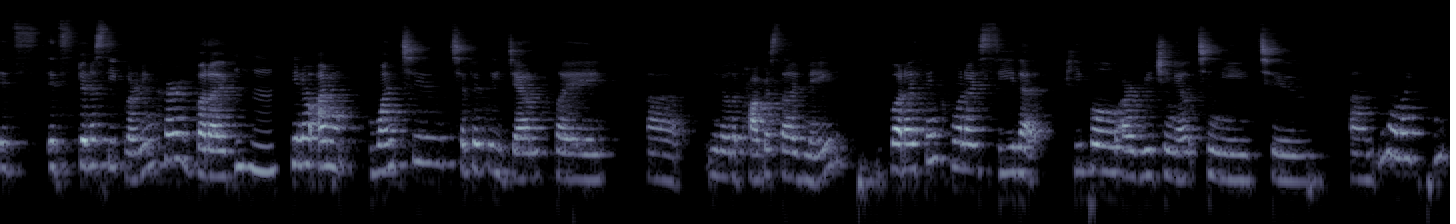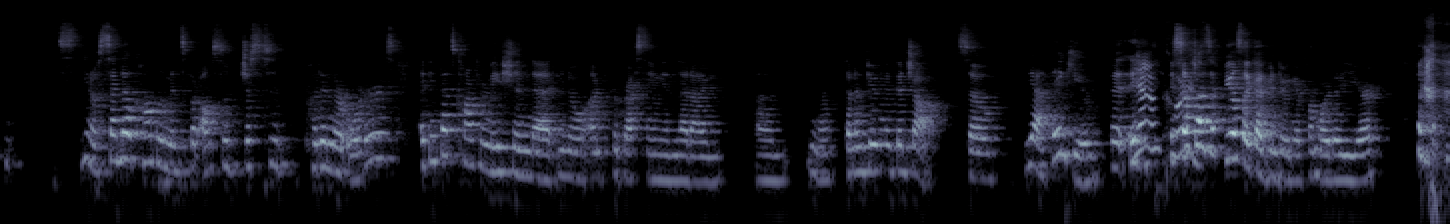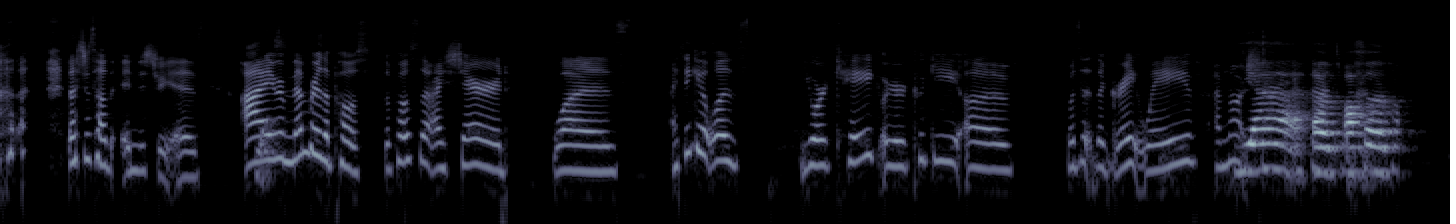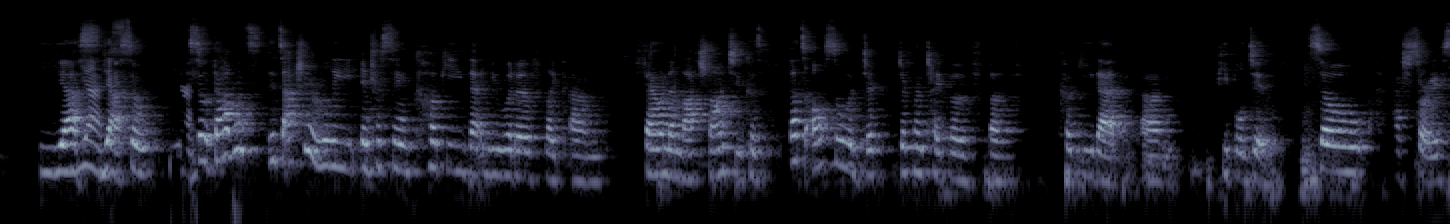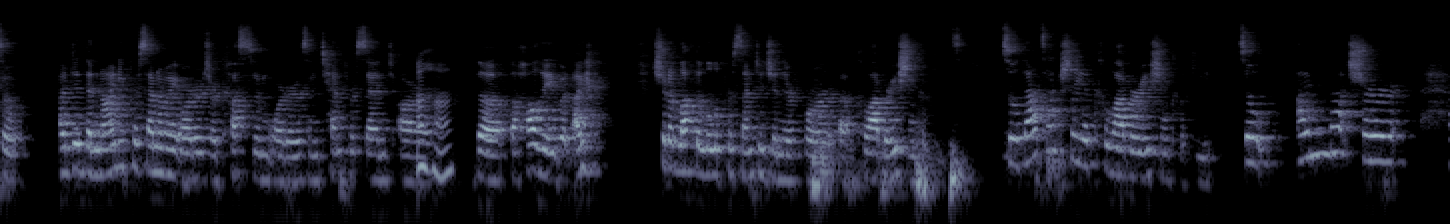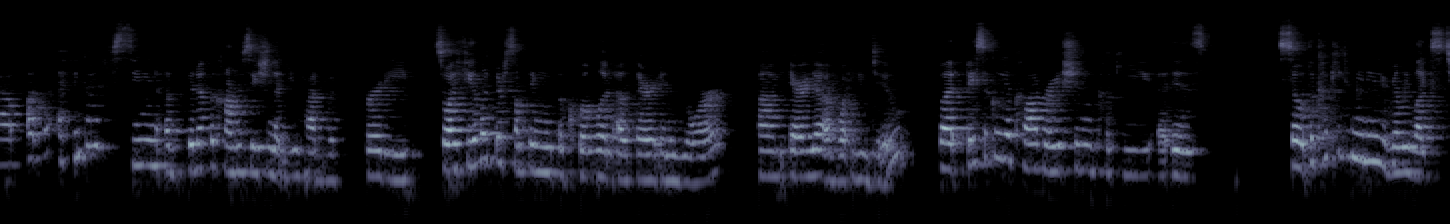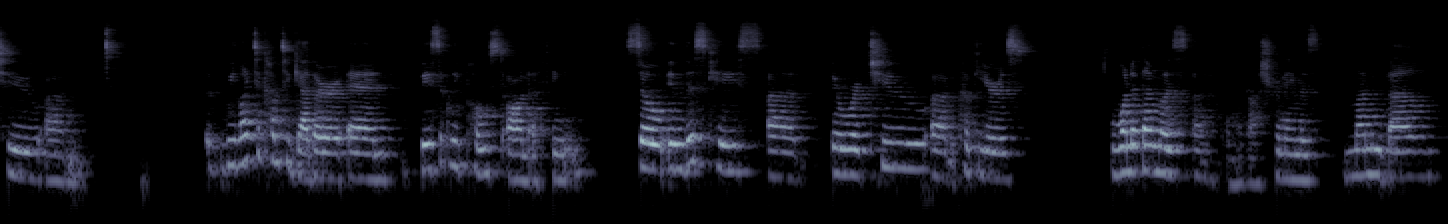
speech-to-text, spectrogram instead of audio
it's it's been a steep learning curve, but I've mm-hmm. you know, I'm one to typically downplay uh, you know the progress that I've made. But I think when I see that people are reaching out to me to um, you know like you know send out compliments but also just to put in their orders i think that's confirmation that you know i'm progressing and that i'm um, you know that i'm doing a good job so yeah thank you it, yeah, it, sometimes it feels like i've been doing it for more than a year that's just how the industry is I yes. remember the post. The post that I shared was, I think it was your cake or your cookie of, was it the Great Wave? I'm not yeah, sure. Yeah, um, off of. Yes, yes, yeah. So, yes. so that was. It's actually a really interesting cookie that you would have like um, found and latched onto because that's also a di- different type of of cookie that um, people do. So, actually, sorry. So I did the 90% of my orders are custom orders and 10% are uh-huh. the, the holiday, but I should have left a little percentage in there for uh, collaboration cookies. So that's actually a collaboration cookie. So I'm not sure how, I, I think I've seen a bit of the conversation that you had with Birdie. So I feel like there's something equivalent out there in your um, area of what you do. But basically, a collaboration cookie is so the cookie community really likes to um, we like to come together and basically post on a theme. So in this case, uh, there were two um, cookiers. One of them was, uh, oh my gosh, her name is Manuvel.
